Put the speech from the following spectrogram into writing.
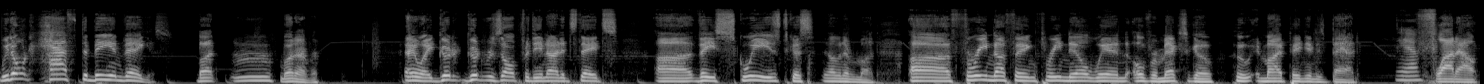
We don't have to be in Vegas, but mm, whatever. Anyway, good good result for the United States. Uh, they squeezed because oh, never mind. Uh, three nothing, three 0 win over Mexico, who, in my opinion, is bad, Yeah. flat out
